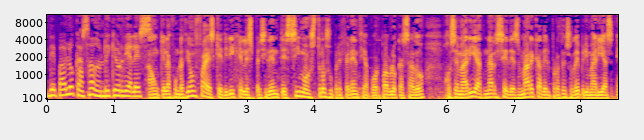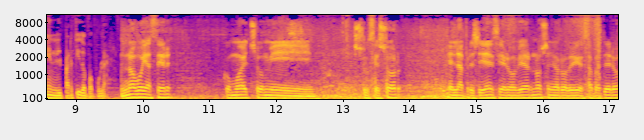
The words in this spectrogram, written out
de Pablo Casado, Enrique Ordiales. Aunque la Fundación FAES que dirige el expresidente sí mostró su preferencia por Pablo Casado, José María Aznar se desmarca del proceso de primarias en el Partido Popular. No voy a hacer como ha hecho mi sucesor en la presidencia del gobierno, señor Rodríguez Zapatero,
